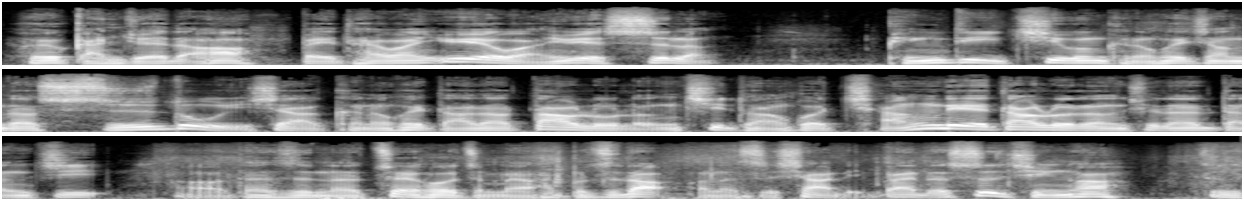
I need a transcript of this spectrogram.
会有感觉的啊，北台湾越晚越湿冷。平地气温可能会降到十度以下，可能会达到大陆冷气团或强烈大陆冷气团的等级啊！但是呢，最后怎么样还不知道，那是下礼拜的事情哈。这个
